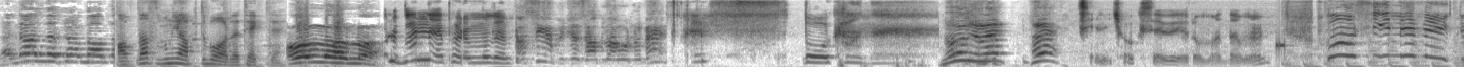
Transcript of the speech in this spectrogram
Sen ne anlatıyorsun be abla? Atlas bunu yaptı bu arada tekte. Allah Allah. Bunu ben de yaparım oğlum. Nasıl yapacağız abla onu be? Doğukan. Ne oluyor lan? He? Seni çok seviyorum adamım. Oh sihirli efekt.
